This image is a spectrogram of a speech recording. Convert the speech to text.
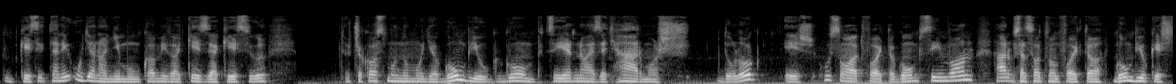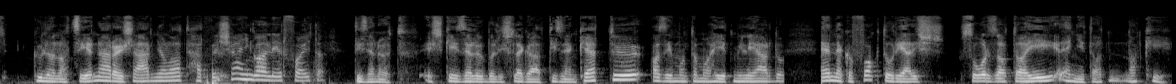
tud készíteni, ugyanannyi munka, mivel kézzel készül, csak azt mondom, hogy a gombjuk, gomb, cérna, ez egy hármas dolog, és 26 fajta gombszín van, 360 fajta gombjuk, és külön a cérnára és árnyalat. Hát, és hány gallérfajta? 15, és kézelőből is legalább 12, azért mondtam a 7 milliárdot. Ennek a faktoriális szorzatai ennyit adnak ki.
